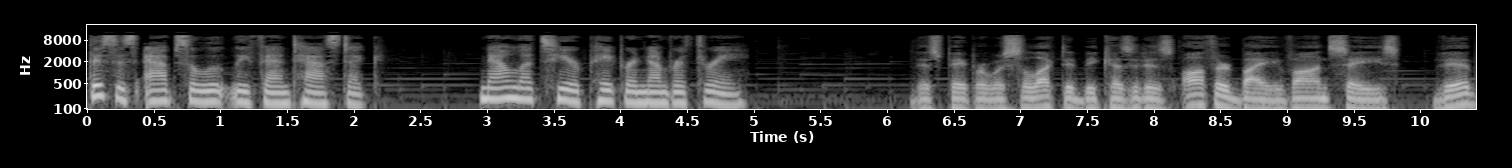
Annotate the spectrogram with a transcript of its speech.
This is absolutely fantastic. Now let's hear paper number 3. This paper was selected because it is authored by Yvan Saeys, VIB,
